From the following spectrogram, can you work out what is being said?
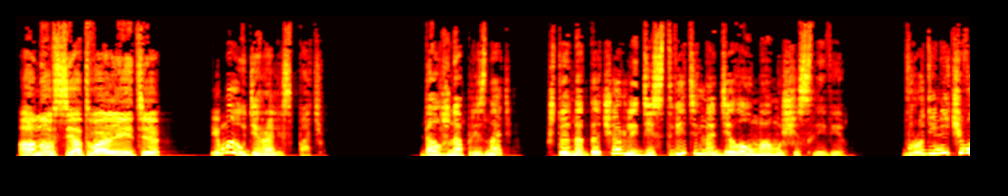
«А ну все отвалите!» И мы удирали спать. Должна признать, что иногда Чарли действительно делал маму счастливее. Вроде ничего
